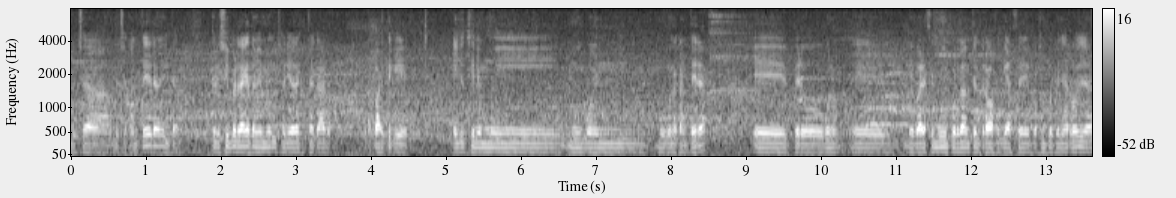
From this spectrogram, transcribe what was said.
mucha, mucha cantera y tal. Pero sí es verdad que también me gustaría destacar, aparte que ellos tienen muy, muy, buen, muy buena cantera, eh, pero bueno, eh, me parece muy importante el trabajo que hace, por ejemplo, Peñarroya,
